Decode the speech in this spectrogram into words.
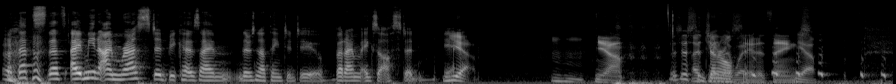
but that's that's I mean, I'm rested because I'm there's nothing to do, but I'm exhausted. Yeah. Yeah, it's just I a feel general state of things. Yeah.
